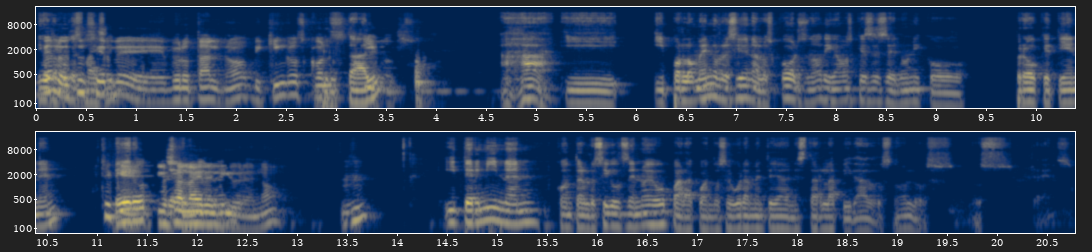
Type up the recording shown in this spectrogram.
Pero es un cierre brutal, ¿no? Vikingos, Colts, brutal. Ajá, y, por lo menos reciben a los Colts, ¿no? Digamos que ese es el único pro que tienen. pero que es al aire libre, ¿no? y terminan contra los Eagles de nuevo para cuando seguramente ya van a estar lapidados, ¿no? Los, los Giants.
